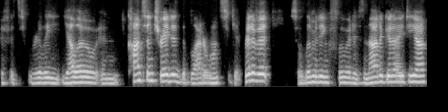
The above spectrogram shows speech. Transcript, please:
If it's really yellow and concentrated, the bladder wants to get rid of it. So limiting fluid is not a good idea.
